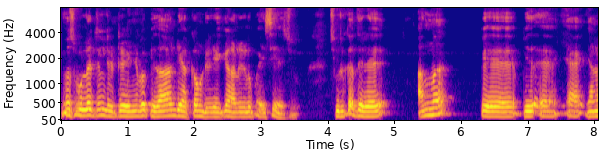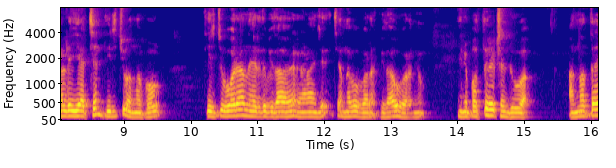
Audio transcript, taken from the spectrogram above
ന്യൂസ് ബുള്ളറ്റിനിൽ ഇട്ട് കഴിഞ്ഞപ്പോൾ പിതാവിന്റെ അക്കൗണ്ടിലേക്ക് ആളുകൾ പൈസ അയച്ചു. ചുരുക്കത്തിൽ അന്ന് ഞങ്ങളുടെ ഈ അച്ഛൻ തിരിച്ചു വന്നപ്പോൾ തിരിച്ചു പോരാൻ നേരത്ത് പിതാവിനെ കാണാൻ ചെന്നപ്പോൾ പറ പിതാവ് പറഞ്ഞു ഇനി പത്ത് ലക്ഷം രൂപ അന്നത്തെ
